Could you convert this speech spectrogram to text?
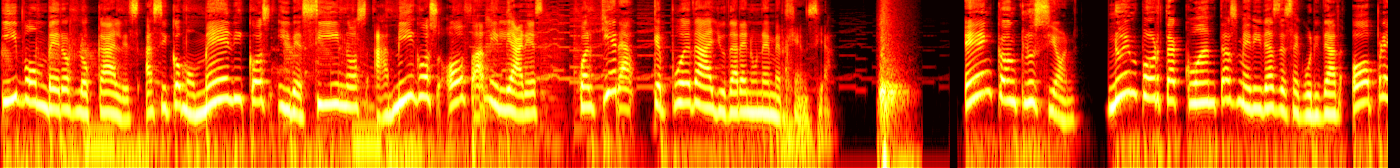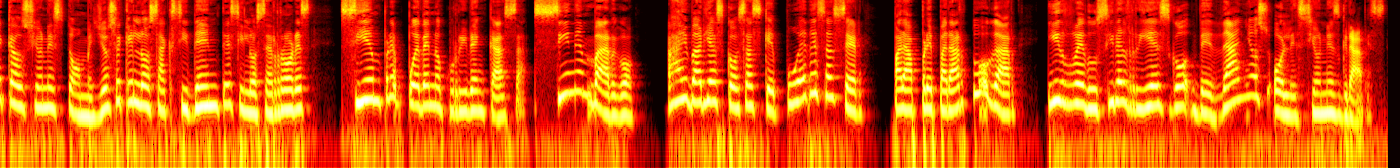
y bomberos locales, así como médicos y vecinos, amigos o familiares, cualquiera que pueda ayudar en una emergencia. En conclusión, no importa cuántas medidas de seguridad o precauciones tomes, yo sé que los accidentes y los errores siempre pueden ocurrir en casa. Sin embargo, hay varias cosas que puedes hacer para preparar tu hogar y reducir el riesgo de daños o lesiones graves.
